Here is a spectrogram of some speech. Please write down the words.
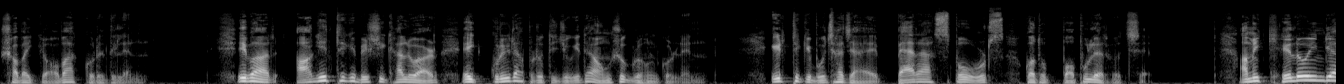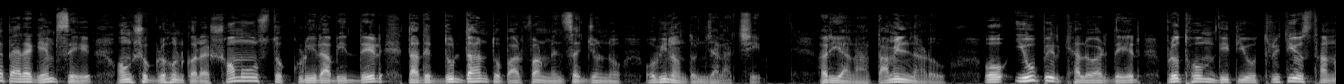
সবাইকে অবাক করে দিলেন। এবার আগের থেকে বেশি খেলোয়াড় এই ক্রীড়া প্রতিযোগিতায় অংশগ্রহণ করলেন। এর থেকে বোঝা যায় প্যারা স্পোর্টস কত পপুলার হচ্ছে। আমি খেলো ইন্ডিয়া প্যারা গেমসে অংশগ্রহণ করা সমস্ত ক্রীড়াবিদদের তাদের দুর্দান্ত পারফরম্যান্সের জন্য অভিনন্দন জানাচ্ছি। হরিয়ানা, তামিলনাড়ু ও ইউপির খেলোয়াড়দের প্রথম, দ্বিতীয়, তৃতীয় স্থান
